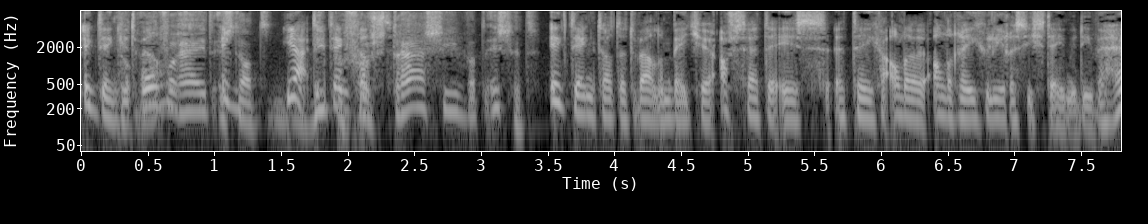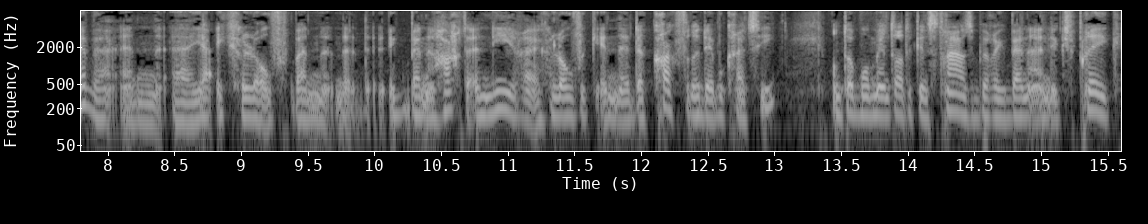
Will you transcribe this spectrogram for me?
Ik denk de het wel. overheid? Is Ik- dat ja, diepe dat- frustratie? Wat is het? Ik denk dat het wel een beetje afzetten is eh, tegen alle, alle reguliere systemen die we hebben. En eh, ja, ik geloof, ben, eh, ik ben hart en nieren geloof ik in de kracht van de democratie. Want op het moment dat ik in Straatsburg ben en ik spreek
